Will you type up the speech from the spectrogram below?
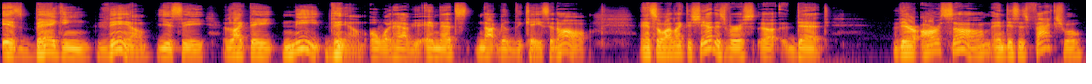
is begging them, you see, like they need them or what have you. And that's not really the case at all. And so I like to share this verse uh, that there are some, and this is factual,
